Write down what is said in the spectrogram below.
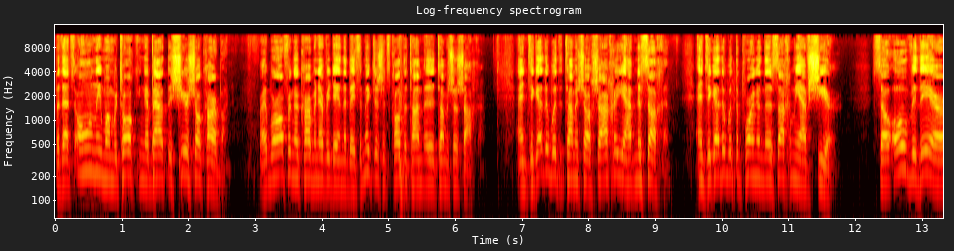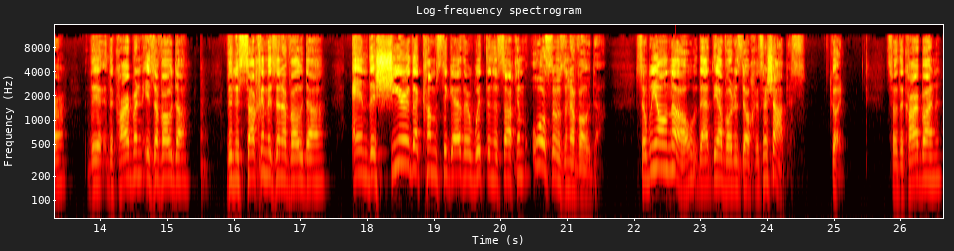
but that's only when we're talking about the shir shel karban. Right? We're offering a korban every day in the Beis HaMikdash. It's called the Tam, uh, Shachar. And together with the Tam Shachar, you have Nisachim. And together with the pouring of the Nisachim, you have shir. So over there, the, the korban is avoda, the nesachim is an avoda, and the shear that comes together with the nesachim also is an avoda. So we all know that the avoda is dochis Shabbos. Good. So the korban,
